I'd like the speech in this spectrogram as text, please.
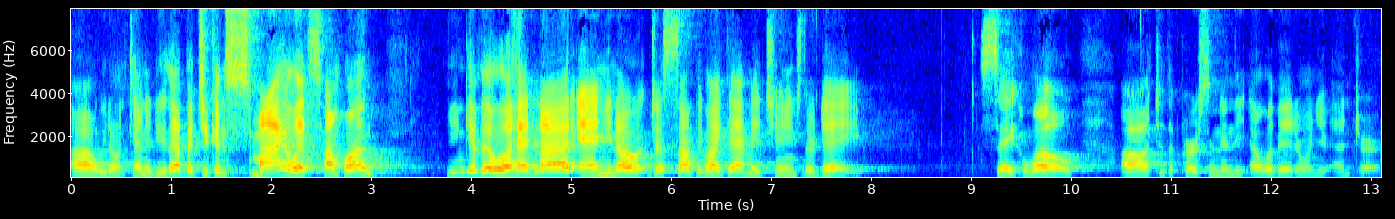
uh, we don't tend to do that. But you can smile at someone. You can give them a little head nod, and you know, just something like that may change their day say hello uh, to the person in the elevator when you enter.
